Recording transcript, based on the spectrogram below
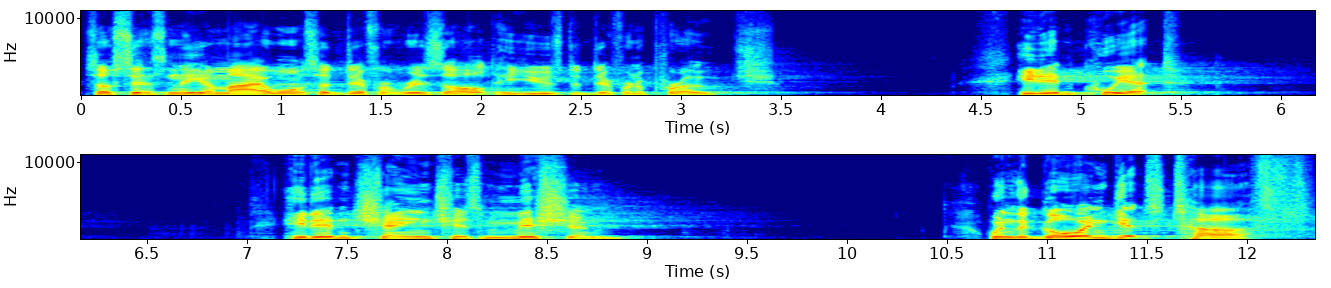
So, since Nehemiah wants a different result, he used a different approach. He didn't quit, he didn't change his mission. When the going gets tough,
